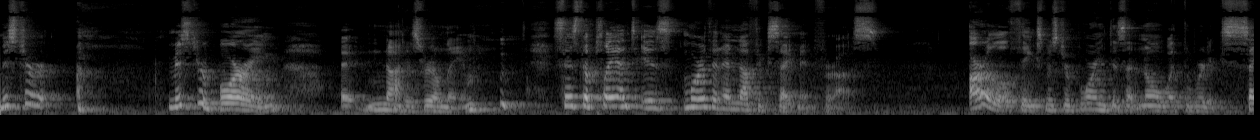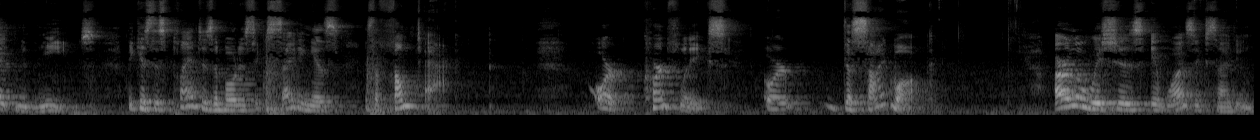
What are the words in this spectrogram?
Mr. Mr. Boring, uh, not his real name, says the plant is more than enough excitement for us. Arlo thinks Mr. Boring doesn't know what the word excitement means, because this plant is about as exciting as, as a thumbtack or cornflakes or the sidewalk. Arlo wishes it was exciting.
